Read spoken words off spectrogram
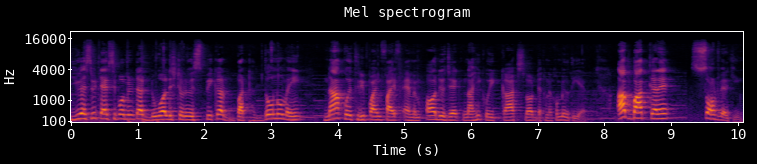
यूएसबी टाइप सी मिलता है डुअल स्टूडियो स्पीकर बट दोनों में ही ना कोई 3.5 पॉइंट ऑडियो जैक ना ही कोई कार्ड स्लॉट देखने को मिलती है। अब बात करें सॉफ्टवेयर की।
